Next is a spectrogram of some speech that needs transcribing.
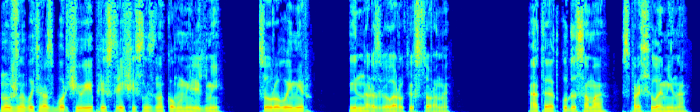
Нужно быть разборчивее при встрече с незнакомыми людьми. Суровый мир», — Инна развела руки в стороны. «А ты откуда сама?» — спросила Мина.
